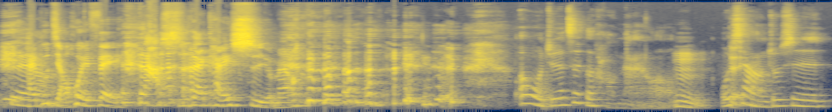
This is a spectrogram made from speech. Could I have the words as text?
对啊还不缴会费，大师在开始有没有？哦，我觉得这个好难哦。嗯，我想就是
